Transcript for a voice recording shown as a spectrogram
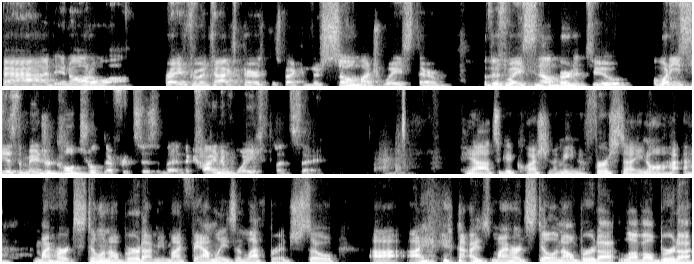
bad in Ottawa right? From a taxpayer's perspective, there's so much waste there, but there's waste in Alberta too. But what do you see as the major cultural differences in the, in the kind mm. of hmm. waste, let's say? Yeah, that's a good question. I mean, first, uh, you know, I, my heart's still in Alberta. I mean, my family's in Lethbridge, so uh, I, I, my heart's still in Alberta. Love Alberta.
